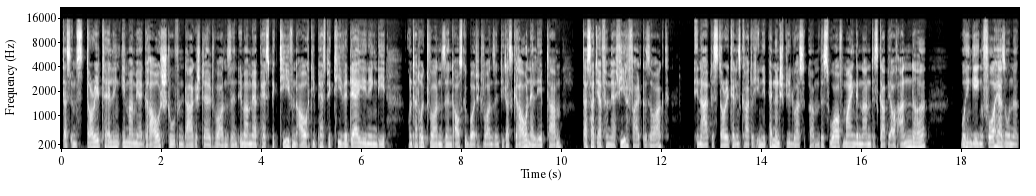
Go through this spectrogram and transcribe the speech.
dass im Storytelling immer mehr Graustufen dargestellt worden sind, immer mehr Perspektiven, auch die Perspektive derjenigen, die unterdrückt worden sind, ausgebeutet worden sind, die das Grauen erlebt haben. Das hat ja für mehr Vielfalt gesorgt innerhalb des Storytellings, gerade durch Independent-Spiele. Du hast ähm, This War of Mine genannt. Es gab ja auch andere, wohingegen vorher so eine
